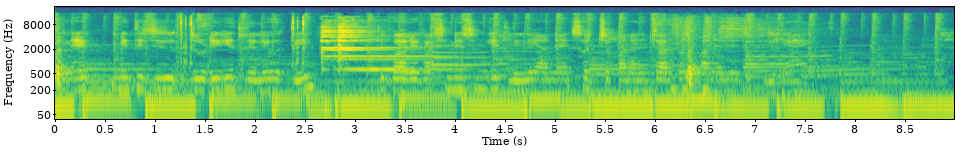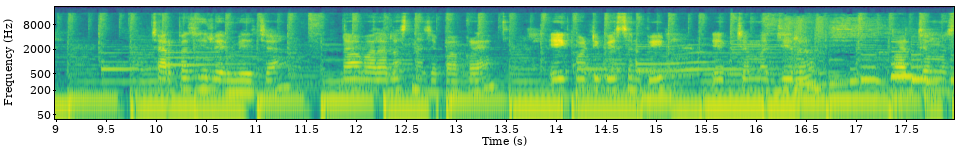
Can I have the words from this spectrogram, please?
आपण एक मेथीची जोडी घेतलेली होती. ती बारीक अशी नेसून घेतलेली आणि स्वच्छ पाण्याने चार पाच पाण्याने धुतलेली आहे. चार पाच हिरव्या मिरच्या दहा बारा लसणाच्या पाकळ्या एक वाटी बेसन पीठ एक चम्मच जिरं पाच चम्मच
